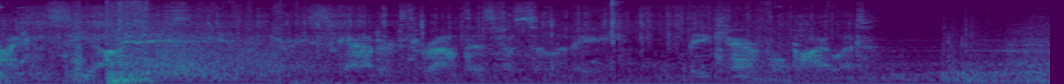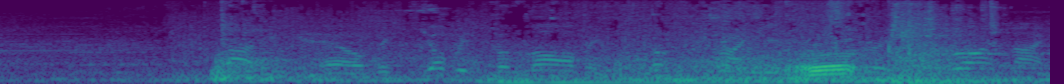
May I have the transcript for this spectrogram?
I can see IMC infantry scattered throughout this facility. Be careful, pilot. Bloody hell, this job is for Marvin, not to train you Oh. for history. Right, mate.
